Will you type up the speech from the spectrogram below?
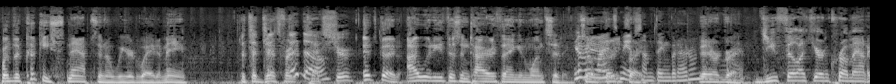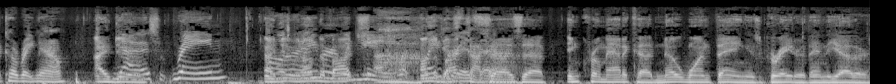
but the cookie snaps in a weird way to me. It's a different good, texture. It's good. I would eat this entire thing in one sitting. It So reminds they're me of great. something, but I don't know. They're great. Do you feel like you're in Chromatica right now? I do. Yes, rain. I do. And on the flavor box, you- what on the box is it it? says, uh, in Chromatica, no one thing is greater than the other.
